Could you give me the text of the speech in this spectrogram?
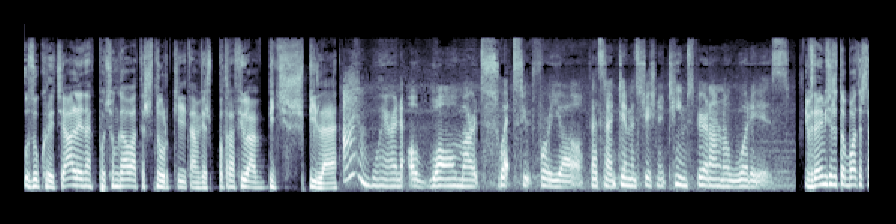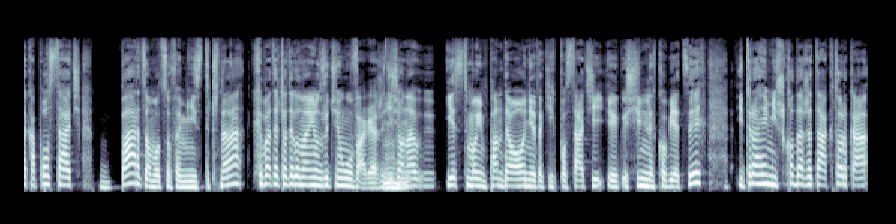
z ukrycia, ale jednak pociągała te sznurki, tam wiesz, potrafiła wbić szpile. I'm wearing a Walmart sweatsuit for y'all. That's not a demonstration of team spirit. I don't know what is. I wydaje mi się, że to była też taka postać bardzo mocno feministyczna. Chyba też dlatego na nią zwróciłem uwagę, że gdzieś ona jest w moim panteonie takich postaci y, silnych kobiecych i trochę mi szkoda, że ta aktorka,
